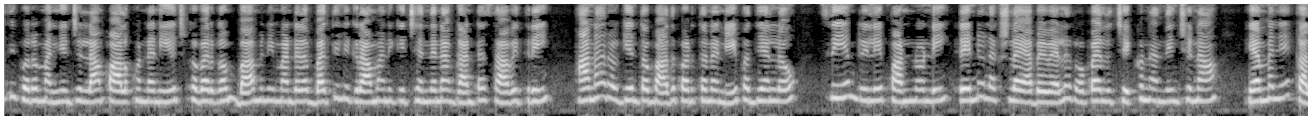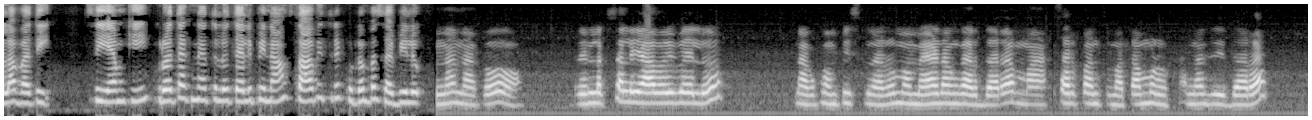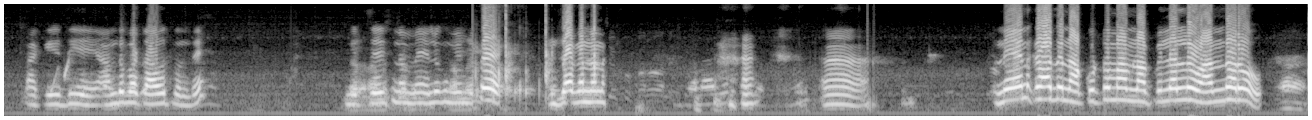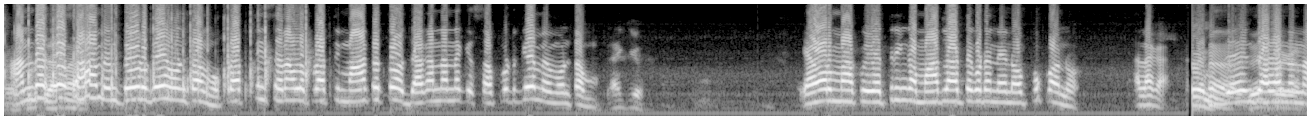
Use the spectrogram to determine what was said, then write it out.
పార్వతీపురం మన్యం జిల్లా పాలకొండ నియోజకవర్గం బామిని మండల బతిలి గ్రామానికి చెందిన గంట సావిత్రి అనారోగ్యంతో బాధపడుతున్న నేపథ్యంలో సీఎం రిలీఫ్ ఫండ్ నుండి రెండు లక్షల యాభై వేల రూపాయల చెక్కును అందించిన ఎమ్మెల్యే కళావతి. సీఎం కి కృతజ్ఞతలు తెలిపిన సావిత్రి కుటుంబ సభ్యులు. నాకు రెండు లక్షల యాభై వేలు నాకు పంపిస్తున్నారు. మా మేడం గారి ద్వారా మా సర్పంచ్ మా తమ్ముడు అన్నజీ ద్వారా నాకు ఇది అందుబాటు అవుతుంది. మీరు చేసిన మేలుకు మేము జగన్ నేను కాదు నా కుటుంబం నా పిల్లలు అందరూ. అందరితో సహా మేము తోడుగా ఉంటాము. ప్రతి క్షణంలో ప్రతి మాటతో జగనన్నకి సపోర్ట్గా మేము ఉంటాము. ఎవరు మాకు వ్యతిరేకంగా మాట్లాడితే కూడా నేను ఒప్పుకోను. అలాగా. జై జగనన్న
